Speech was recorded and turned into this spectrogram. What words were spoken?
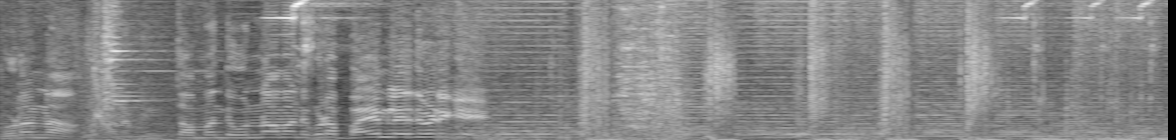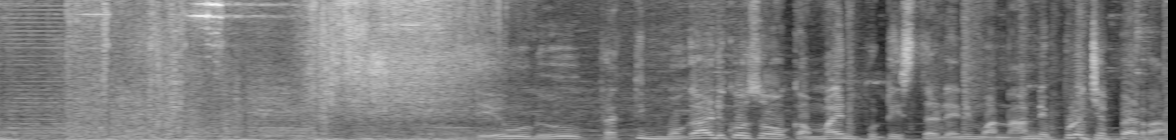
చూడన్నా మనం ఇంతమంది ఉన్నామని కూడా భయం లేదు వీడికి. దేవుడు ప్రతి మొగాడి కోసం ఒక అమ్మాయిని పుట్టిస్తాడని మా నాన్న ఎప్పుడో చెప్పాడ్రా.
